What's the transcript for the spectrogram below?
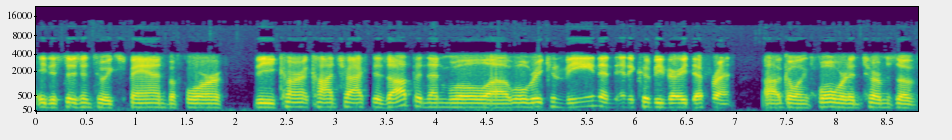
a decision to expand before the current contract is up, and then we'll uh, we'll reconvene, and, and it could be very different uh, going forward in terms of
